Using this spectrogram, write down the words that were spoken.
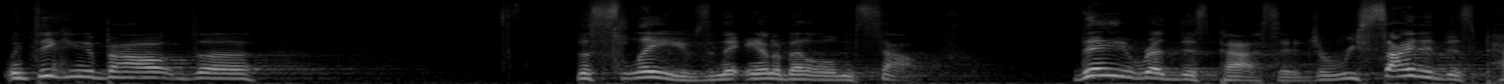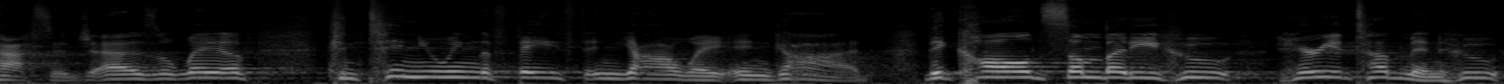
when thinking about the, the slaves in the antebellum South. They read this passage or recited this passage as a way of continuing the faith in Yahweh, in God. They called somebody who, Harriet Tubman, who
